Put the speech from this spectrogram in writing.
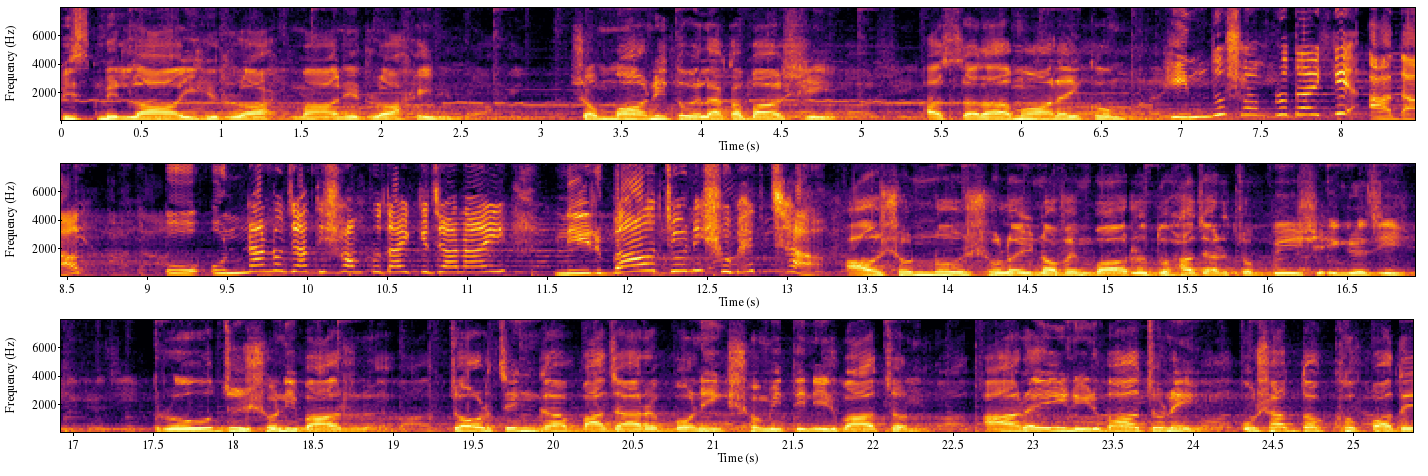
বিসমিল্লাহির রহমানির রহিম সম্মানিত এলাকাবাসী আসসালামু আলাইকুম। হিন্দু সম্প্রদায়কে আদাব ও অন্যান্য জাতি সম্প্রদায়কে জানাই নির্বাচনী শুভেচ্ছা। আসন্ন ষোলোই নভেম্বর দু হাজার চব্বিশ ইংরেজি রোজ শনিবার চরচেঙ্গা বাজার বণিক সমিতি নির্বাচন। আর এই নির্বাচনে কোষাধ্যক্ষ পদে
